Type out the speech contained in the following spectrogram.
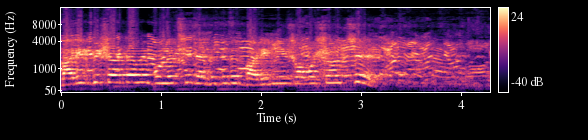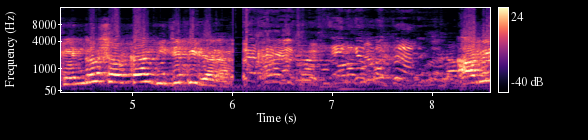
বাড়ির বিষয়টা আমি বলেছি যাদের যাদের বাড়ি নিয়ে সমস্যা হচ্ছে কেন্দ্র সরকার বিজেপি যারা। আমি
